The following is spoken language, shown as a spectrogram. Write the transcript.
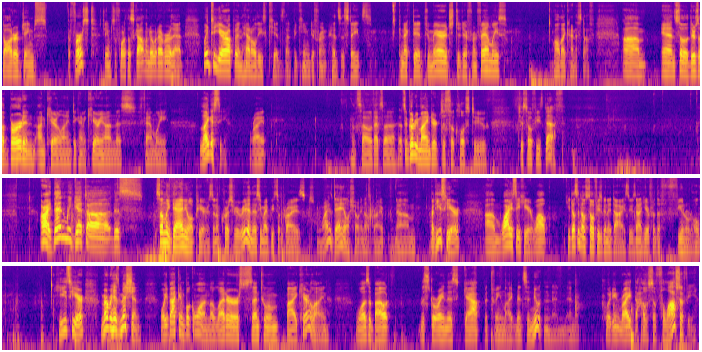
daughter of James the first, James Fourth of Scotland or whatever, that went to Europe and had all these kids that became different heads of states, connected through marriage to different families, all that kind of stuff. Um, and so there's a burden on Caroline to kind of carry on this family legacy, right? And so that's a that's a good reminder, just so close to to Sophie's death. All right, then we get uh, this. Suddenly, Daniel appears, and of course, if you're reading this, you might be surprised. Why is Daniel showing up, right? Um, but he's here. Um, why is he here? Well, he doesn't know Sophie's going to die, so he's not here for the funeral. He's here. Remember his mission way back in book one. The letter sent to him by Caroline was about restoring this gap between Leibniz and Newton and, and putting right the house of philosophy.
